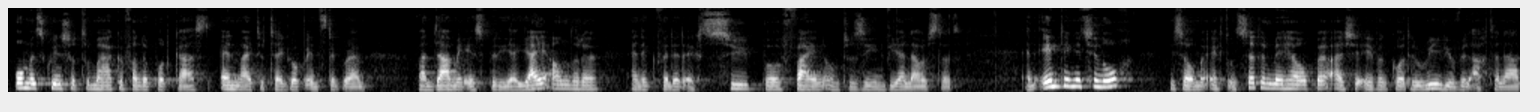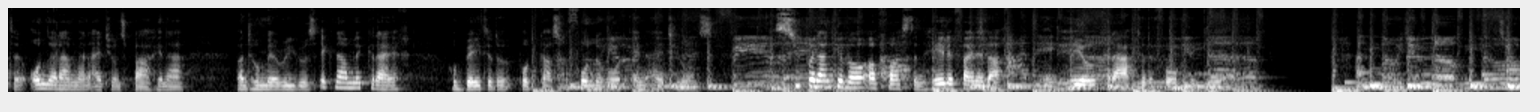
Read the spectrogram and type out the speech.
om een screenshot te maken van de podcast en mij te taggen op Instagram. Want daarmee inspireer jij anderen en ik vind het echt super fijn om te zien wie je luistert. En één dingetje nog. Je zou me echt ontzettend mee helpen als je even een korte review wil achterlaten onderaan mijn iTunes pagina. Want hoe meer reviews ik namelijk krijg, hoe beter de podcast gevonden wordt in iTunes. Super dankjewel alvast, een hele fijne dag en heel graag tot de volgende keer. love you.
